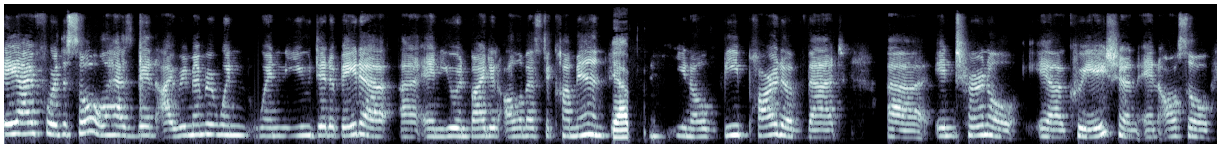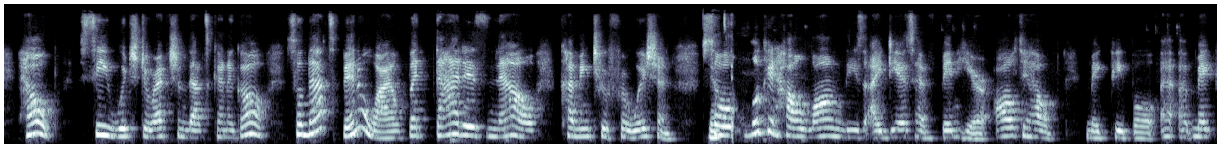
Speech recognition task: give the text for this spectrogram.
AI for the soul has been. I remember when when you did a beta uh, and you invited all of us to come in. Yep. You know, be part of that uh, internal uh, creation and also help see which direction that's going to go. So that's been a while, but that is now coming to fruition. So yep. look at how long these ideas have been here, all to help make people uh, uh make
